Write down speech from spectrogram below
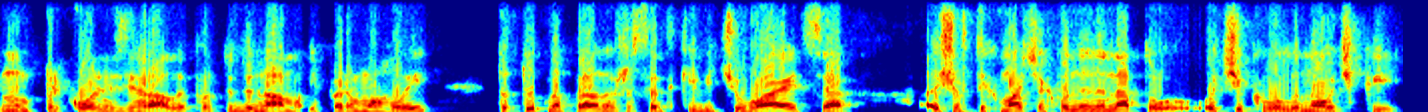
ну, прикольно зіграли проти Динамо і перемогли. То тут, напевно, вже все-таки відчувається, що в тих матчах вони не надто очікували на очки.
